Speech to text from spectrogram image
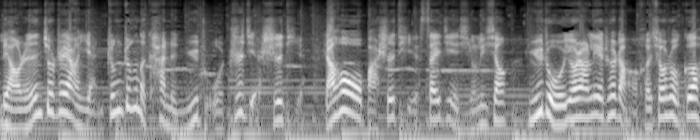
两人就这样眼睁睁地看着女主肢解尸体，然后把尸体塞进行李箱。女主又让列车长和销售哥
